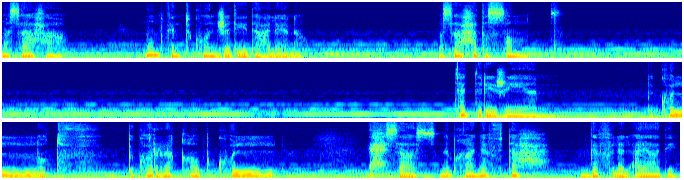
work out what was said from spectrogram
مساحة ممكن تكون جديدة علينا. مساحة الصمت. تدريجيا بكل لطف بكل رقة وبكل إحساس نبغى نفتح نقفل الأيادي.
